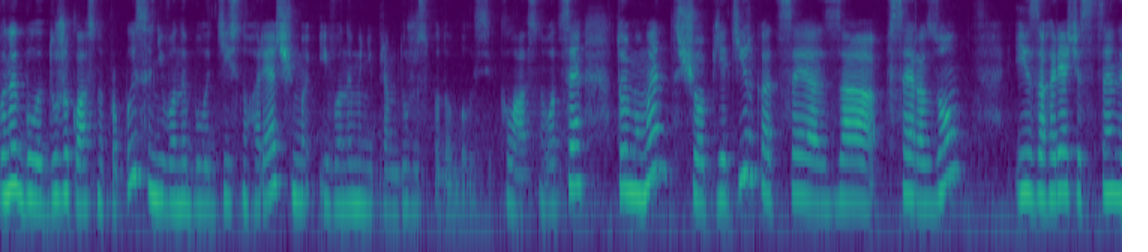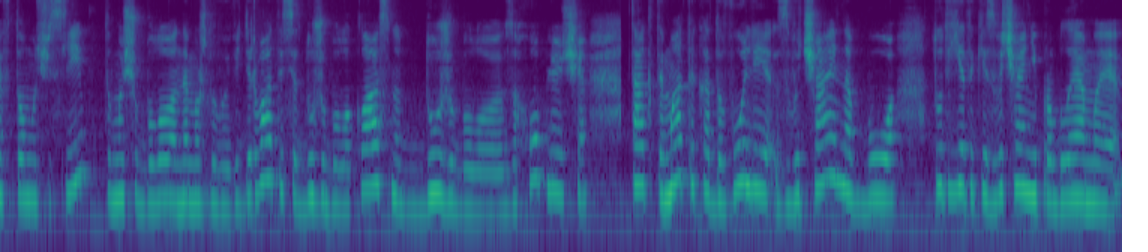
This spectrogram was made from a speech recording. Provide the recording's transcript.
Вони були дуже класно прописані, вони були дійсно гарячими, і вони мені прям дуже сподобалися. Класно. Оце той момент, що п'ятірка це за все разом. І за гарячі сцени в тому числі, тому що було неможливо відірватися, дуже було класно, дуже було захоплююче. Так, тематика доволі звичайна, бо тут є такі звичайні проблеми,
